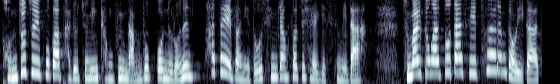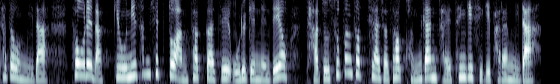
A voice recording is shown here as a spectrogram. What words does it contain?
건조주의보가 발효 중인 경북 남부권으로는 화재 예방에도 신경 써주셔야겠습니다. 주말 동안 또다시 초여름 더위가 찾아옵니다. 서울의 낮 기온이 30도 안팎까지 오르겠는데요. 자주 수분 섭취하 건강 잘 챙기시기 바랍니다.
